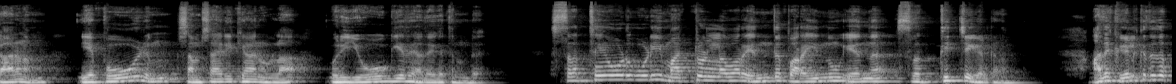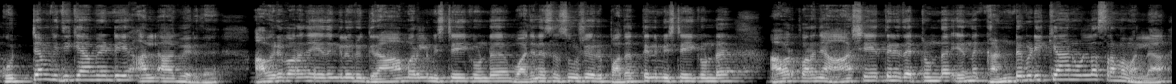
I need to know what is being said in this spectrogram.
കാരണം എപ്പോഴും സംസാരിക്കാനുള്ള ഒരു യോഗ്യത അദ്ദേഹത്തിനുണ്ട്. ശ്രദ്ധയോടുകൂടി മറ്റുള്ളവർ എന്ത് പറയുന്നു എന്ന് ശ്രദ്ധിച്ച് കേൾക്കണം. അത് കേൾക്കുന്നത് കുറ്റം വിധിക്കാൻ വേണ്ടി ആകരുത്. അവർ പറഞ്ഞ ഏതെങ്കിലും ഒരു ഗ്രാമറിൽ മിസ്റ്റേക്ക് ഉണ്ട് വചന ശുശ്രൂഷ ഒരു പദത്തിന് മിസ്റ്റേക്ക് ഉണ്ട് അവർ പറഞ്ഞ ആശയത്തിന് തെറ്റുണ്ട് എന്ന് കണ്ടുപിടിക്കാനുള്ള ശ്രമമല്ല.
